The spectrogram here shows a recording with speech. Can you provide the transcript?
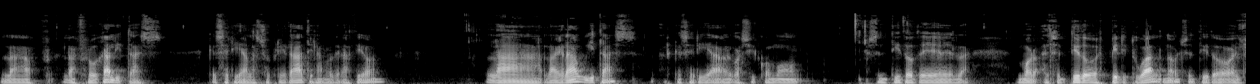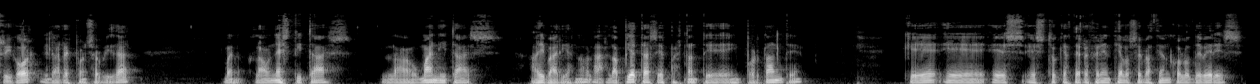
la, la frugalitas, que sería la sobriedad y la moderación, la, la grauitas, que sería algo así como sentido de el sentido espiritual, ¿no? El sentido, el rigor y la responsabilidad. Bueno, la honestitas, la humanitas, hay varias, ¿no? La, la pietas es bastante importante, que eh, es esto que hace referencia a la observación con los deberes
